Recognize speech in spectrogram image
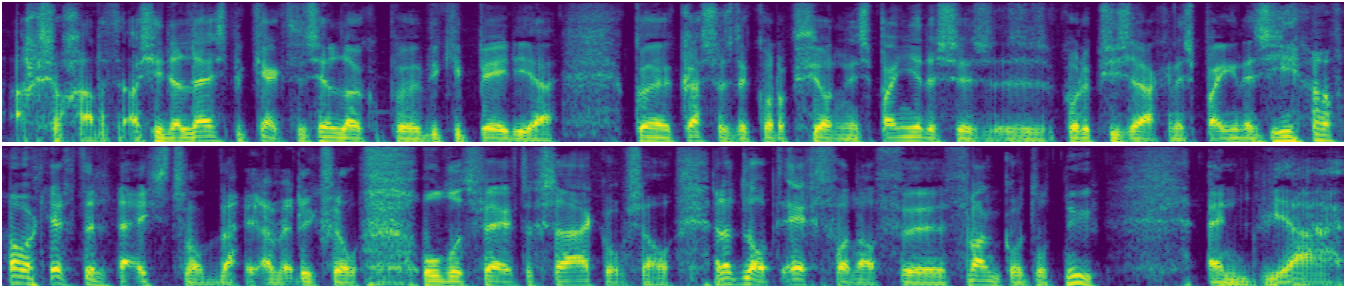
ach, zo gaat het. Als je de lijst bekijkt, is heel leuk op Wikipedia. Casos de corrupción in Spanje, dus corruptiezaken in Spanje. Dan zie je gewoon echt een lijst van, nou ja, weet ik veel, 150 zaken of zo. En dat loopt echt vanaf Franco tot nu. En ja,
